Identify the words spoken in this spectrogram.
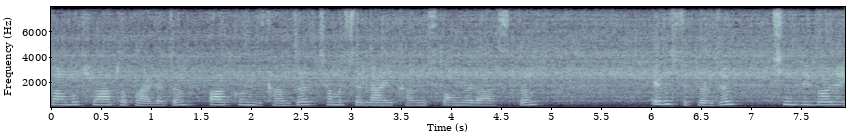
Sonra mutfağı toparladım. Balkon yıkandı. Çamaşırlar yıkanmıştı. Onları astım. Evi süpürdüm. Şimdi bir böyle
